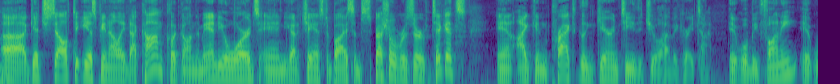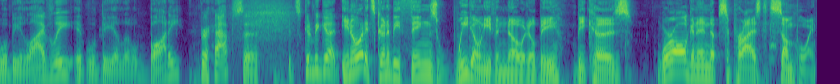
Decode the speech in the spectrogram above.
Uh, get yourself to espnla.com, click on the Mandy Awards, and you got a chance to buy some special reserve tickets. And I can practically guarantee that you will have a great time. It will be funny. It will be lively. It will be a little bawdy, perhaps. Uh, it's going to be good. You know what? It's going to be things we don't even know it'll be because we're all going to end up surprised at some point.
